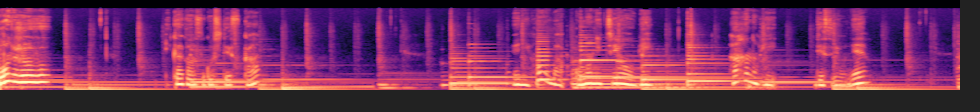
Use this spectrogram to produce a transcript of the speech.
ボンジューいかがお過ごしですか？え日本はこの日曜日母の日ですよね、え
